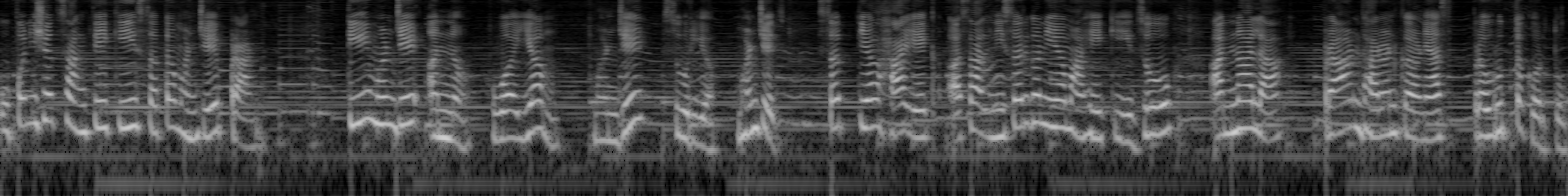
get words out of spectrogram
उपनिषद सांगते की सत म्हणजे प्राण ती म्हणजे अन्न व यम म्हणजे सूर्य. म्हणजेच सत्य हा एक असा निसर्ग नियम आहे की जो अन्नाला प्राण धारण करण्यास प्रवृत्त करतो.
